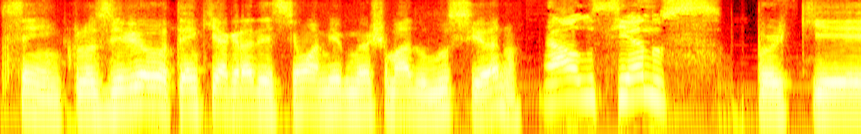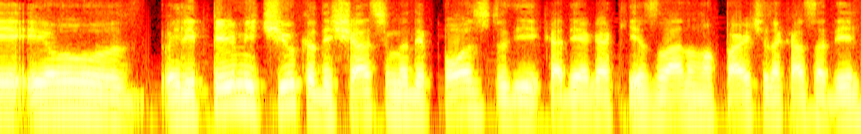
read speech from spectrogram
Sim, inclusive eu tenho que agradecer um amigo meu chamado Luciano, Ah, o Lucianos. Porque eu ele permitiu que eu deixasse meu depósito de cadeia HQs lá numa parte da casa dele.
